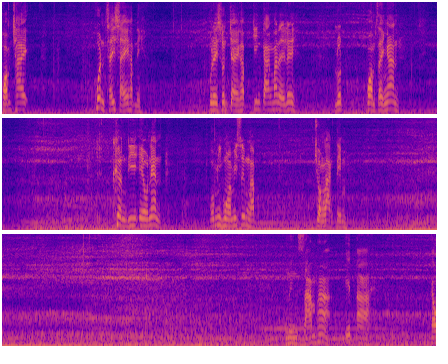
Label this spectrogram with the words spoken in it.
พร้อมใช้ ควนใสๆครับนี่ ผู้ใดสนใจครับกิ้งกลางมาได้เลยรถพร้อมใส่งาน เครื่องดีเอวแน่นบ่มีหัวมีซึมครับ ช่วงล่างเต็มหนึ่งสามห้า SR เกา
